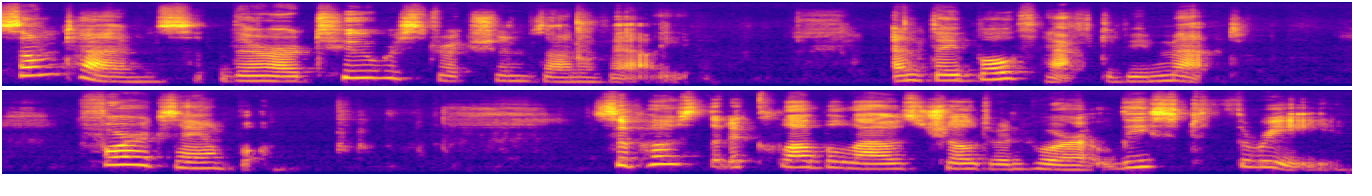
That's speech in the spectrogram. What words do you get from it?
Sometimes there are two restrictions on a value, and they both have to be met. For example, suppose that a club allows children who are at least 3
